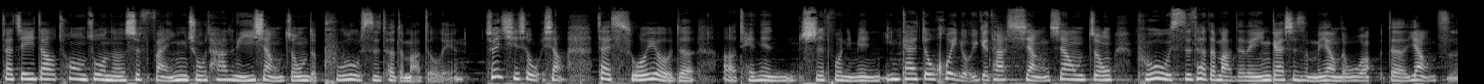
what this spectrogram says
在这一道创作呢，是反映出他理想中的普鲁斯特的马德莲。所以，其实我想，在所有的呃甜点师傅里面，应该都会有一个他想象中普鲁斯特的马德琳应该是怎么样的我的样子。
